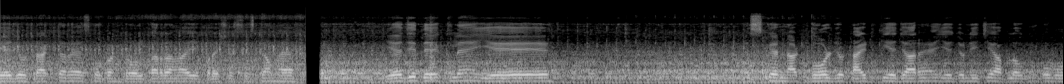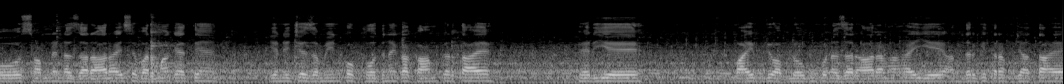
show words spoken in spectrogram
ये जो ट्रैक्टर है, इसको कंट्रोल कर रहा है। ये प्रेशर सिस्टम है। ये जी देख लें, ये इसके नट बोल्ट जो टाइट किए जा रहे हैं, ये जो नीचे आप लोगों को वो सामने नज़र आ रहा है, इसे वर्मा कहते हैं। ये नीचे ज़मीन को खोदने का काम करता है। फिर ये पाइप जो आप लोगों को नज़र आ रहा है, ये अंदर की तरफ़ जाता है।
